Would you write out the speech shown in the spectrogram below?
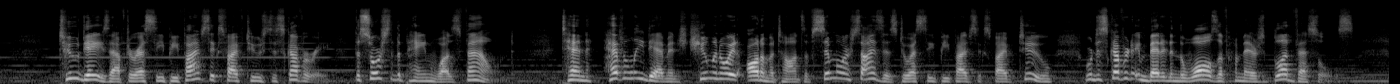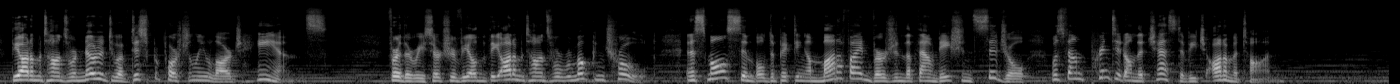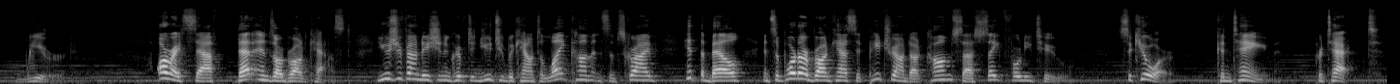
Two days after SCP 5652's discovery, the source of the pain was found. Ten heavily damaged humanoid automatons of similar sizes to SCP 5652 were discovered embedded in the walls of Hemer's blood vessels. The automatons were noted to have disproportionately large hands. Further research revealed that the automatons were remote controlled, and a small symbol depicting a modified version of the Foundation's sigil was found printed on the chest of each automaton. Weird. Alright, staff, that ends our broadcast. Use your Foundation encrypted YouTube account to like, comment, and subscribe, hit the bell, and support our broadcast at patreon.com slash site42. Secure, contain, protect.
